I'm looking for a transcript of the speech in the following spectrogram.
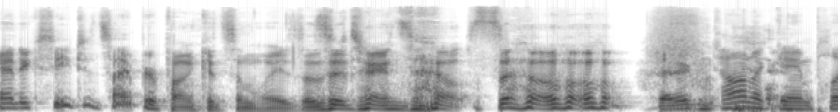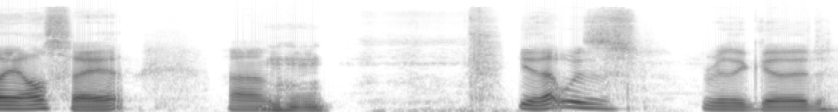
And exceeded Cyberpunk in some ways, as it turns out. So, Better Katana gameplay, I'll say it. Um, Mhm. Yeah, that was really good.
